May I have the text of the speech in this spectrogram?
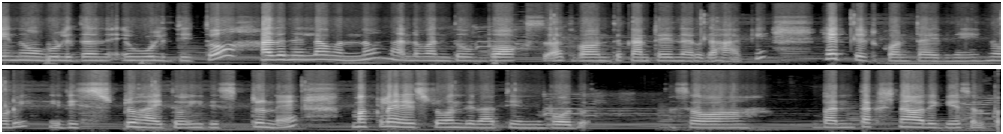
ಏನು ಉಳಿದ, ಉಳಿದಿತ್ತೋ ಅದನ್ನೆಲ್ಲವನ್ನು ನಾನು ಒಂದು ಬಾಕ್ಸ್ ಅಥವಾ ಒಂದು ಕಂಟೈನರ್ಗೆ ಹಾಕಿ ಎತ್ತಿಟ್ಕೊತಾ ಇದ್ದೀನಿ. ನೋಡಿ, ಇದಿಷ್ಟು ಆಯಿತು. ಇದಿಷ್ಟನ್ನೇ ಮಕ್ಕಳು ಎಷ್ಟೊಂದು ದಿನ ತಿನ್ಬೋದು. ಸೊ ಬಂದ ತಕ್ಷಣ ಅವರಿಗೆ ಸ್ವಲ್ಪ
